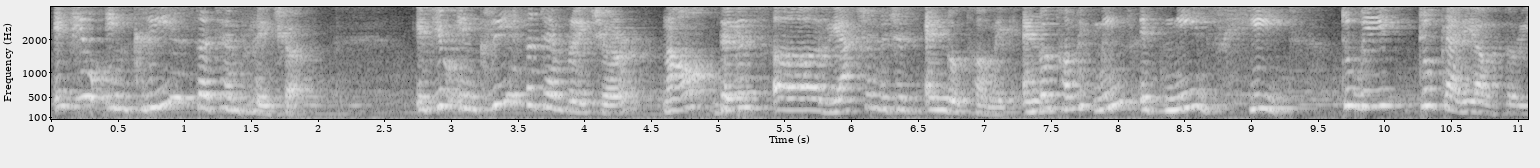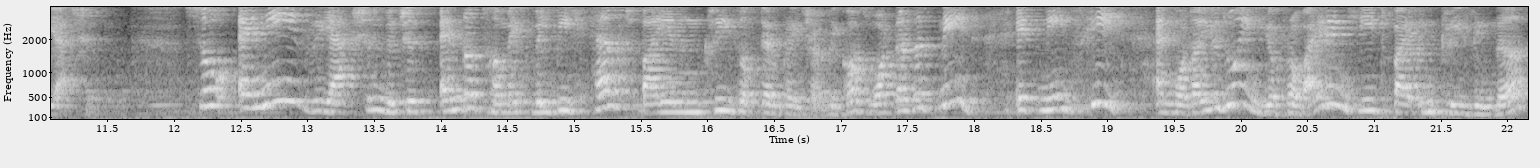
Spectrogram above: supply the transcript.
If you increase the temperature, if you increase the temperature, now there is a reaction which is endothermic. Endothermic means it needs heat to be to carry out the reaction. So any reaction which is endothermic will be helped by an increase of temperature because what does it need? It needs heat and what are you doing? You're providing heat by increasing the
